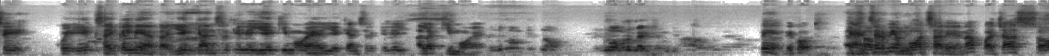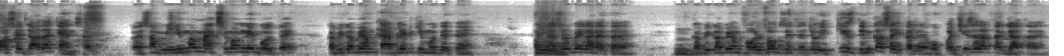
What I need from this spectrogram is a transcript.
से कोई एक साइकिल नहीं आता। ये कैंसर के लिए ये कीमो है ये कैंसर के लिए अलग कीमो है। कितना हो? मिनिमम और मैक्सिमम कितना नहीं देखो कैंसर भी बहुत सारे हैं ना पचास सौ से ज़्यादा कैंसर है। तो ऐसा मिनिमम मैक्सिमम नहीं बोलते। कभी कभी हम टैबलेट कीमो देते हैं। पचास हम्म। रुपए का रहता है। कभी कभी हम फॉलफॉक्स देते हैं जो 21 दिन का साइकिल है वो पच्चीस हज़ार तक जाता है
